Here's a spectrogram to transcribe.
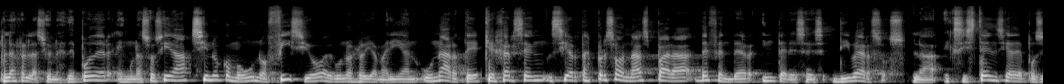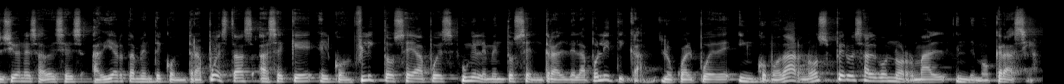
las relaciones de poder en una sociedad, sino como un oficio, algunos lo llamarían un arte, que ejercen ciertas personas para defender intereses diversos. La existencia de posiciones a veces abiertamente contrapuestas hace que el conflicto sea pues un elemento central de la política, lo cual puede incomodarnos, pero es algo normal en democracia.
